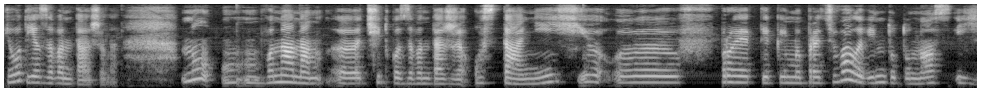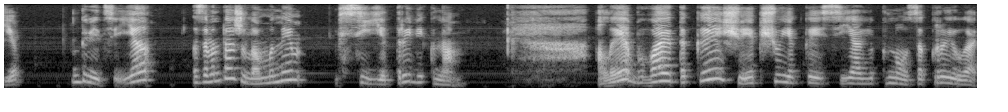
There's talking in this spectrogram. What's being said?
І от я завантажила. Ну, вона нам е, чітко завантажує останній е, проєкт, який ми працювали, він тут у нас і є. Дивіться, я завантажила, в мене всі є три вікна. Але буває таке, що якщо якесь я вікно закрила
